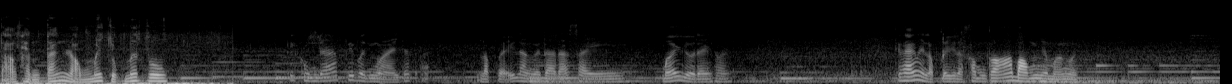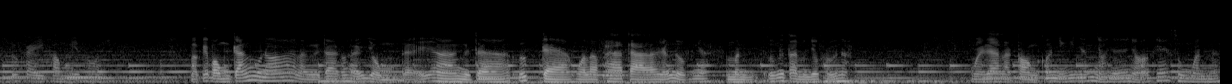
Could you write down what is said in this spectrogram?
tạo thành tán rộng mấy chục mét vuông phía bên ngoài chắc lọc nghĩ là người ta đã xây mới vừa đây thôi. Cái tháng này lọc đi là không có bông nha mọi người. Có cây không vậy thôi. Mà cái bông trắng của nó là người ta có thể dùng để à, người ta ướp trà hoặc là pha trà vẫn được nha. Mình ướp cái tay mình vô thử nè. Ngoài ra là còn có những cái nhánh nhỏ nhỏ nhỏ khác xung quanh nữa.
